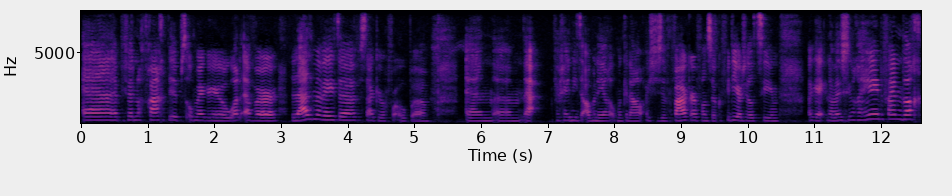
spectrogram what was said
En heb je verder nog vragen, tips, opmerkingen, whatever. Laat het me weten. Daar sta ik heel erg voor open. En um, ja, vergeet niet te abonneren op mijn kanaal als je ze vaker van zulke video's wilt zien. Oké, okay, nou wens ik je nog een hele fijne dag.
